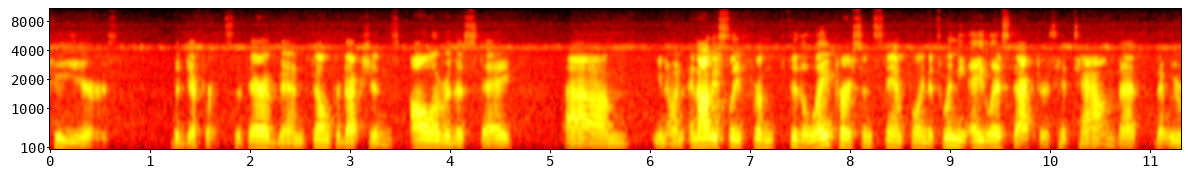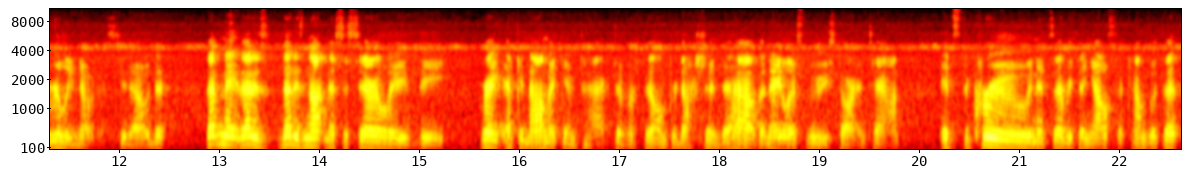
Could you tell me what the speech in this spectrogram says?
two years the difference. That there have been film productions all over the state. Um, you know, and, and obviously from to the layperson standpoint, it's when the A-list actors hit town that, that we really notice. You know, that that may that is that is not necessarily the great economic impact of a film production to have an A-list movie star in town. it's the crew and it's everything else that comes with it.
